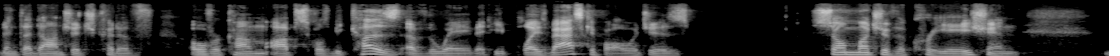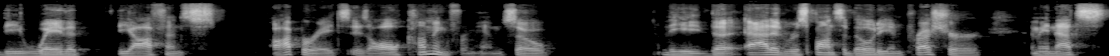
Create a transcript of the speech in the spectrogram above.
that Doncic could have overcome obstacles because of the way that he plays basketball, which is so much of the creation, the way that the offense operates is all coming from him. So the the added responsibility and pressure, I mean, that's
